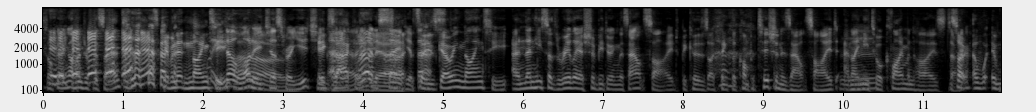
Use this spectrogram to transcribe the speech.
He's not going 100%. he's giving it 90. You don't want it just Oh. for a YouTube. Exactly. Video. Yeah. save your so he's going 90, and then he says, Really, I should be doing this outside because I think the competition is outside and I need to acclimatize. To So, her." w- in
